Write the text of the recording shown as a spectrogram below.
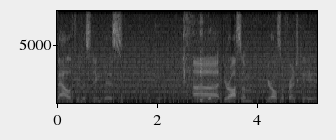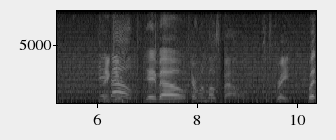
Val, if you're listening to this, thank you. Uh, you're awesome. You're also French Canadian. Yay, Thank Val. you. Yay, Val! Everyone loves Val. She's great, but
